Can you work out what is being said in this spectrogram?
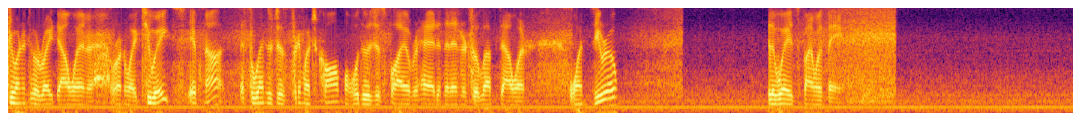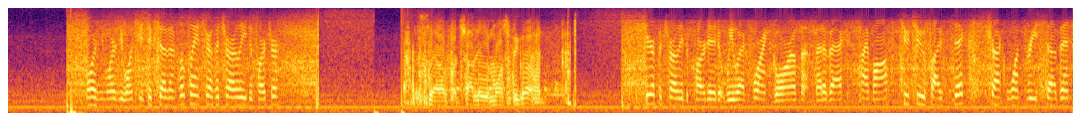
join into a right downwind runway 28. If not, if the winds are just pretty much calm, what we'll do is just fly overhead and then enter to a left downwind 10. Either way is fine with me. Morsey, Morsey, 1267, float plane, Sierra Charlie, departure. Sierra for Charlie, Mosby, go ahead. Sierra Charlie departed, Wewak 4 and Gorham, medevac, time off 2256, track 137,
